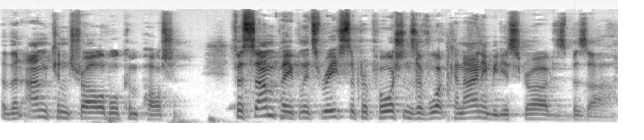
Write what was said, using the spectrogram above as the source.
of an uncontrollable compulsion. For some people, it's reached the proportions of what can only be described as bizarre.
